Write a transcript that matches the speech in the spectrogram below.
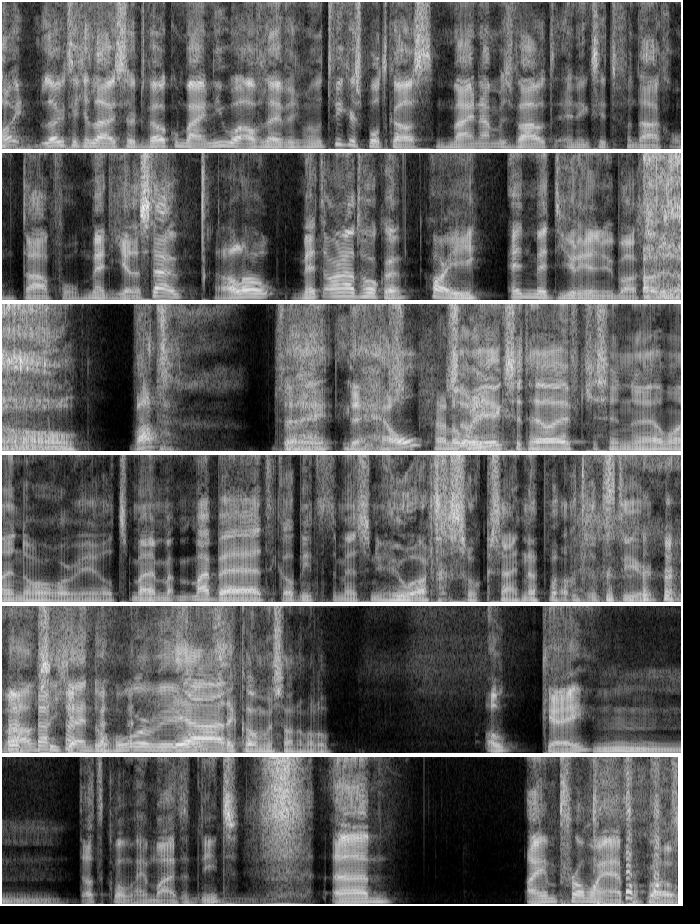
Hoi, leuk dat je luistert. Welkom bij een nieuwe aflevering van de Tweakers Podcast. Mijn naam is Wout en ik zit vandaag om tafel met Jelle Stuy, Hallo. met Arnaud Hokke Hoi. en met Jurin Ubach. Hallo. Wat? Sorry, De hel? Halloween? Sorry, ik zit heel eventjes in, eh, helemaal in de horrorwereld. My, my, my bad. Ik hoop niet dat de mensen nu heel hard geschrokken zijn achter het stuur. Waarom zit jij in de horrorwereld? ja, daar komen we zo nog wel op. Oké, Hmm. dat kwam helemaal uit het niets. Ehm, I am from my apropos.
